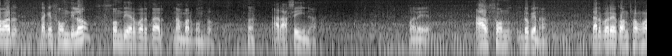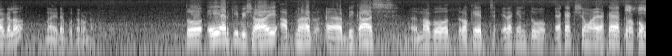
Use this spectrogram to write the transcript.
আবার তাকে ফোন দিল ফোন দেওয়ার পরে তার নাম্বার বন্ধ। হাহ, আর আসেই না। মানে আর ফোন ঢোকে না। তারপরে কনফার্ম হয়ে গেল না এটা প্রতারণা। তো এই আর কি বিষয় আপনার বিকাশ নগদ রকেট এরা কিন্তু এক এক সময় এক এক রকম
